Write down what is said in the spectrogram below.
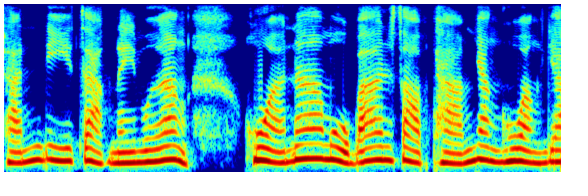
ชั้นดีจากในเมือง หัวหน้าหมู่บ้านสอบถามอย่างห่วงใย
